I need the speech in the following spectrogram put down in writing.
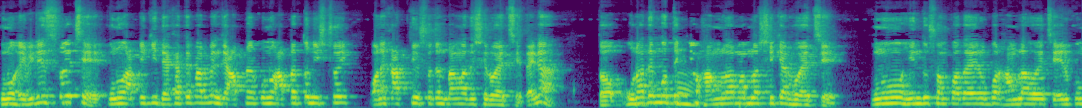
কোনো এভিডেন্স রয়েছে? কোনো আপনি কি দেখাতে পারবেন যে আপনার কোনো আপনার তো নিশ্চয়ই অনেক আত্মীয় স্বজন বাংলাদেশে রয়েছে তাই না? তো ওনাদের মধ্যে কি হামলা মামলা শিকার হয়েছে? কোনো হিন্দু সম্প্রদায়ের উপর হামলা হয়েছে? এরকম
